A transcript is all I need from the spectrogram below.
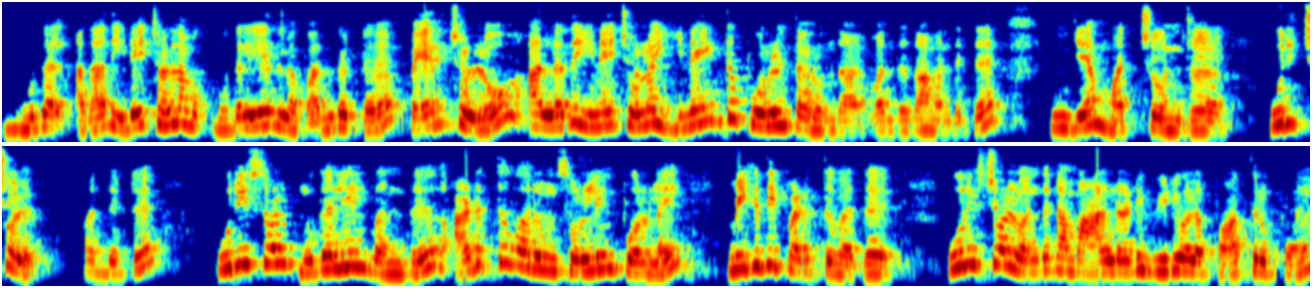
முதல் அதாவது இடைச்சொல் நமக்கு முதலியே இதுல வந்துட்டு பெயர் சொல்லோ அல்லது இணைச்சொல்லோ இணைந்து பொருள் தரும் தான் வந்துதான் வந்துட்டு இங்க மற்றொன்று. உரிச்சொல் வந்துட்டு உரிசொல் முதலில் வந்து அடுத்து வரும் சொல்லின் பொருளை மிகுதிப்படுத்துவது. உரிச்சொல் வந்து நம்ம ஆல்ரெடி வீடியோவில் பார்த்துருப்போம்.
